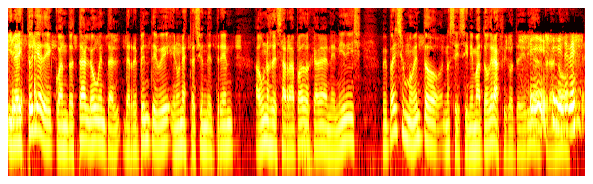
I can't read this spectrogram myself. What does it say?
Y la historia de cuando está Lowenthal, de repente ve en una estación de tren a unos desarrapados que hablan en Yiddish, me parece un momento, no sé, cinematográfico, te diría. Sí, pero sí, no, debes-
